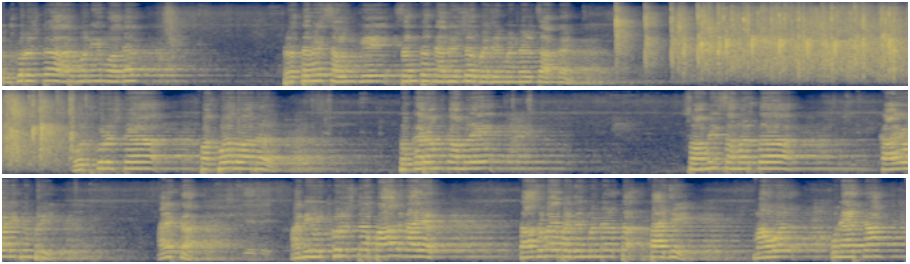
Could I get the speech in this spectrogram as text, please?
उत्कृष्ट हार्मोनियम वादक. प्रथमेश साळुंके संत ज्ञानेश्वर भजन मंडळ चाकण. उत्कृष्ट पखवाद वादक. तुकाराम कांबळे. स्वामी समर्थ काळेवाडी पिंपरी. आहेत का आणि उत्कृष्ट बाल गायक ताजोबाई भजन मंडळ ता- ताजे मावळ पुणे आहेत का?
